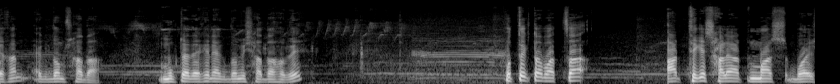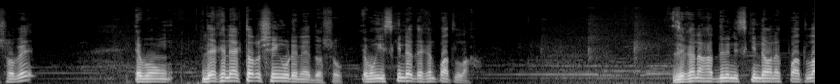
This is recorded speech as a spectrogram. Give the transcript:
দেখান একদম সাদা। মুখটা দেখেন একদমই সাদা হবে। প্রত্যেকটা বাচ্চা আট থেকে সাড়ে আট মাস বয়স হবে। এবং দেখেন একটারও শিং উঠে নেয় দর্শক, এবং স্কিনটা দেখেন পাতলা। যেখানে হাত দিবেন স্কিনটা অনেক পাতলা।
